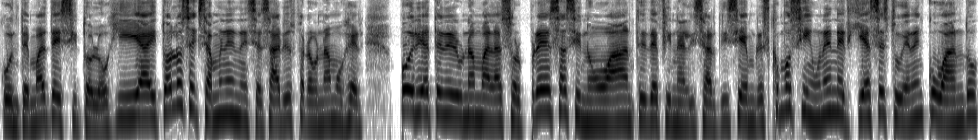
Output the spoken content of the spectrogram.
con temas de citología y todos los exámenes necesarios para una mujer. Podría tener una mala sorpresa si no va antes de finalizar diciembre. Es como si una energía se estuviera incubando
